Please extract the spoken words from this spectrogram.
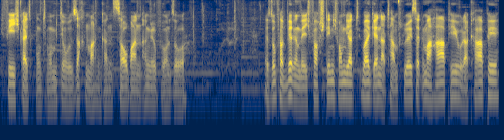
Fähigkeitspunkte, womit du Sachen machen kannst, zaubern, Angriffe und so. Das ist so verwirrend. Ich verstehe nicht, warum die halt überall geändert haben. Früher ist halt immer HP oder KP.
